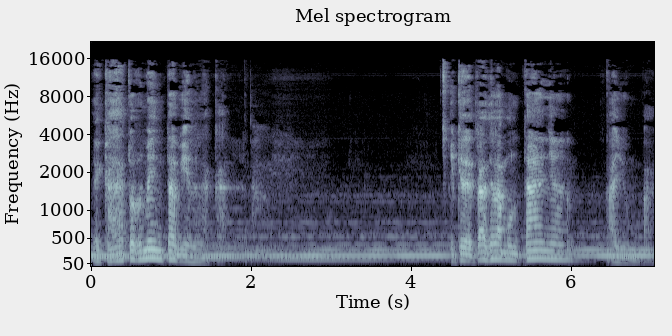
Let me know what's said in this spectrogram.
de cada tormenta viene la calma. Y que detrás de la montaña hay un valle.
